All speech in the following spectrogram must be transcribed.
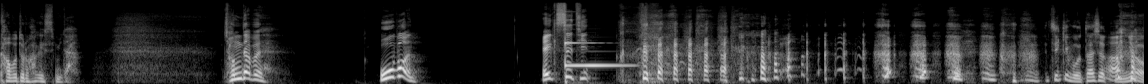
가보도록 하겠습니다. 정답은 5번 엑스틴 찍기 못 하셨군요.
